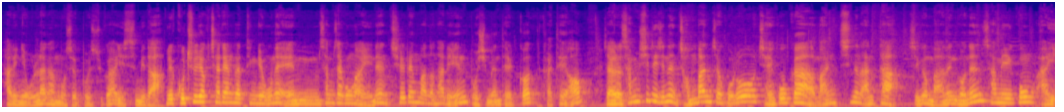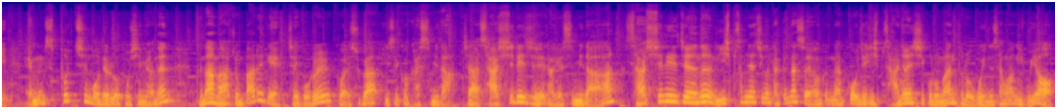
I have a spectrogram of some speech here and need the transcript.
할인이 올라간 모습 볼 수가 있습니다. 그리고 고출력 차량 같은 경우는 M340i는 700만 원 할인 보시면 될 것 같아요. 자, 그리고 3 시리즈는 전반적으로 재고가 많지는 않다. 지금 많은 거는 320i M 스포츠 모델로 보시면은 그나마 좀 빠르게 재고를 구할 수가 있을 것 같습니다. 자, 4 시리즈 가겠습니다. 4 시리즈는 23년식은 다 끝났어요. 끝났고 이제 24년식으로만 들어오고 있는 상황이고요.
